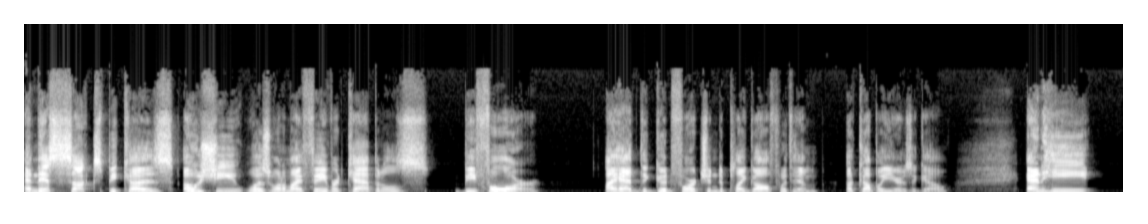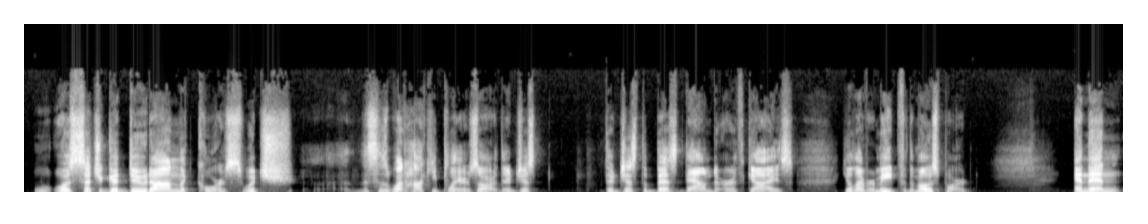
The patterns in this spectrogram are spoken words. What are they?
And this sucks because Oshie was one of my favorite Capitals before I had the good fortune to play golf with him a couple years ago. And he was such a good dude on the course, which uh, this is what hockey players are. They're just they're just the best down to earth guys you'll ever meet for the most part. And then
